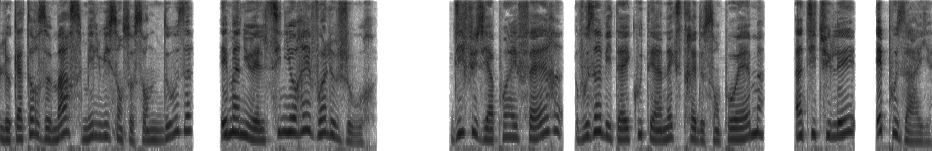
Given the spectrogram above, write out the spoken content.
Le 14 mars 1872, Emmanuel Signoret voit le jour. Diffusia.fr vous invite à écouter un extrait de son poème intitulé Épousailles.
